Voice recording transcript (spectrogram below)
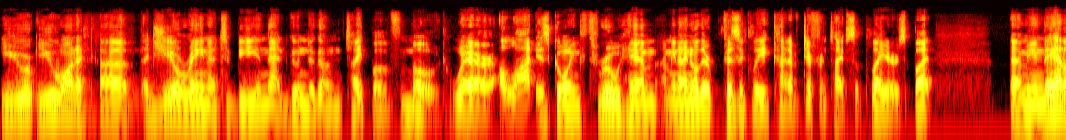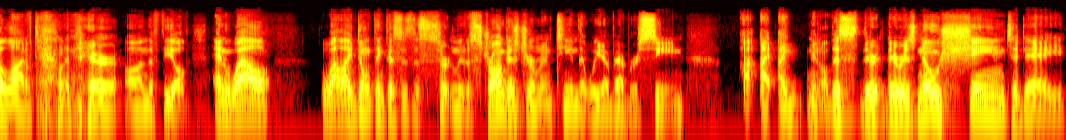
You, you want a, uh, a Gio Reyna to be in that Gundogan type of mode where a lot is going through him. I mean, I know they're physically kind of different types of players, but I mean, they had a lot of talent there on the field. And while while I don't think this is the, certainly the strongest German team that we have ever seen, I, I you know this there there is no shame today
